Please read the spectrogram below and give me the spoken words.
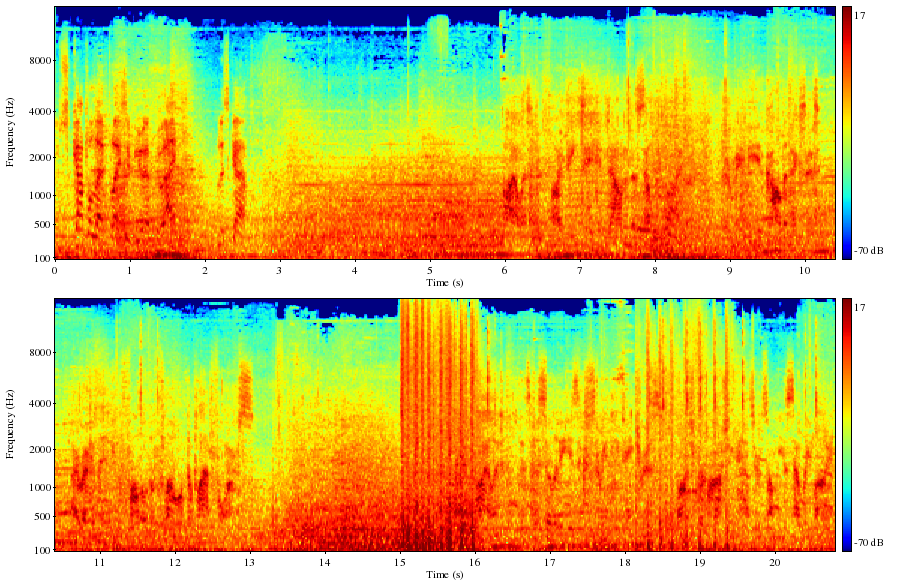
You scuttle that place if you have to, eh? Blisk out. Pilot, I'm being taken down an assembly line. There may be a common exit. I recommend you follow the flow of the platforms. Facility is extremely dangerous. Watch for crushing hazards on the assembly line.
